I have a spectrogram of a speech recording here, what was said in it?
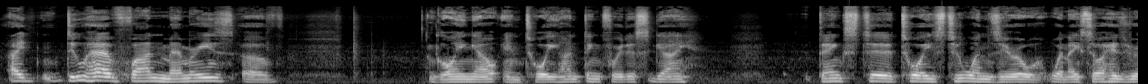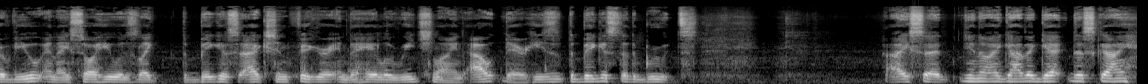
I do have fond memories of going out and toy hunting for this guy. Thanks to Toys 210, when I saw his review and I saw he was like the biggest action figure in the Halo Reach line out there, he's the biggest of the brutes. I said, you know, I gotta get this guy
